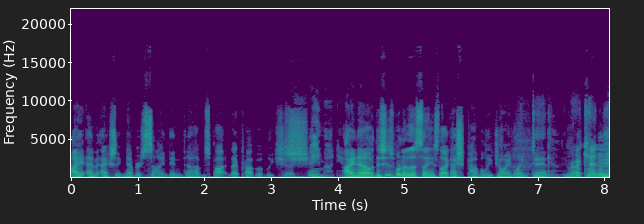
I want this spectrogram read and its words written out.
I have actually never signed into HubSpot, and I probably should. Shame on you. I know this is one of those things like I should probably join LinkedIn. Right, Ken,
